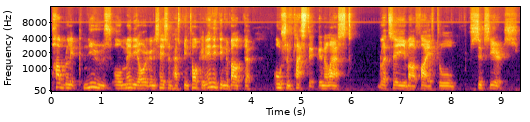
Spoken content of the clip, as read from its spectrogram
public news or media organization has been talking anything about the ocean plastic in the last, let's say, about five to six years.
